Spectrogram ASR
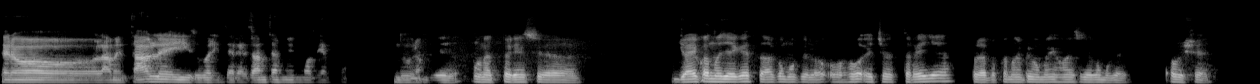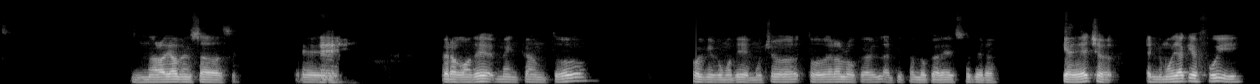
Pero lamentable y súper interesante al mismo tiempo. Duro. Una experiencia. Yo ahí cuando llegué estaba como que los ojos hechos estrellas, pero después cuando mi primo me dijo eso, yo como que, oh shit, no lo había pensado así. Eh, Eh, pero como te dije, me encantó, porque como te dije, mucho, todo era local, artistas locales, etcétera. Que de hecho, el mismo día que fui,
